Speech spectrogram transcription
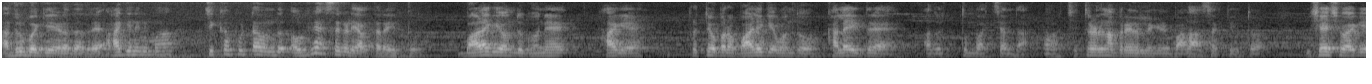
ಅದ್ರ ಬಗ್ಗೆ ಹೇಳೋದಾದರೆ ಹಾಗೆಯೇ ನಿಮ್ಮ ಚಿಕ್ಕ ಪುಟ್ಟ ಒಂದು ಹವ್ಯಾಸಗಳು ಯಾವ ಥರ ಇತ್ತು? ಬಾಳೆಗೆ ಒಂದು ಗೊನೆ ಹಾಗೆ ಪ್ರತಿಯೊಬ್ಬರ ಬಾಳಿಗೆ ಒಂದು ಕಲೆ ಇದ್ದರೆ ಅದು ತುಂಬ ಚೆಂದ ಚಿತ್ರಗಳನ್ನ ಬರೆಯೋದ್ರಲ್ಲಿ ಭಾಳ ಆಸಕ್ತಿ ಇತ್ತು. ವಿಶೇಷವಾಗಿ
